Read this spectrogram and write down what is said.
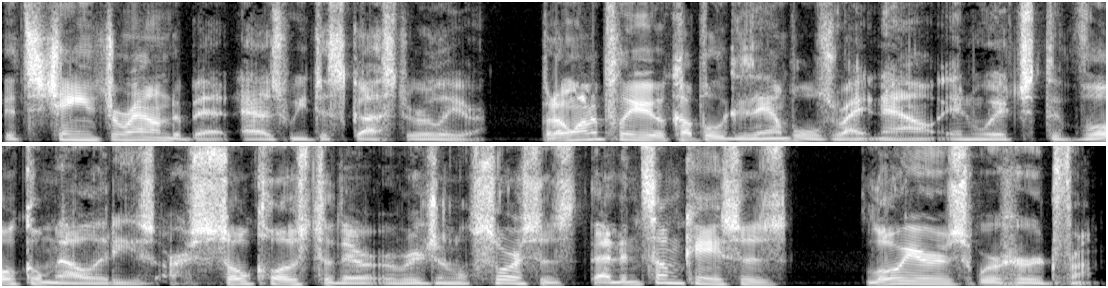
It's changed around a bit, as we discussed earlier. But I want to play you a couple examples right now in which the vocal melodies are so close to their original sources that in some cases, lawyers were heard from.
